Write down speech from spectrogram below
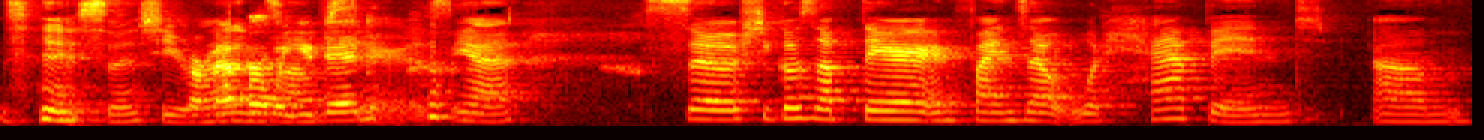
so she Remember runs what you did? yeah. So she goes up there and finds out what happened. Um,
